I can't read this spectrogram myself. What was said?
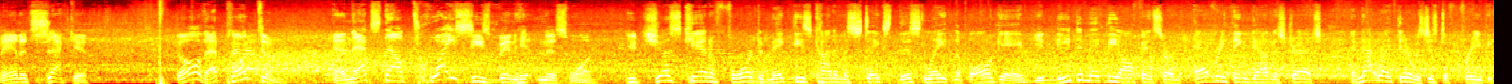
Man at second. Oh, that plunked him. And that's now twice he's been hitting this one. You just can't afford to make these kind of mistakes this late in the ball game. You need to make the offense earn everything down the stretch, and that right there was just a freebie.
